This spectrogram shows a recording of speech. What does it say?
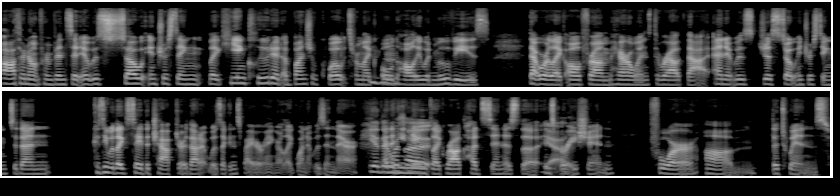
author note from Vincent, it was so interesting. Like he included a bunch of quotes from like old Hollywood movies that were like all from heroines throughout that, and it was just so interesting to then. Because he would like say the chapter that it was like inspiring, or like when it was in there, yeah, there and then he a named like Rock Hudson as the Yeah. inspiration for um the twins.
